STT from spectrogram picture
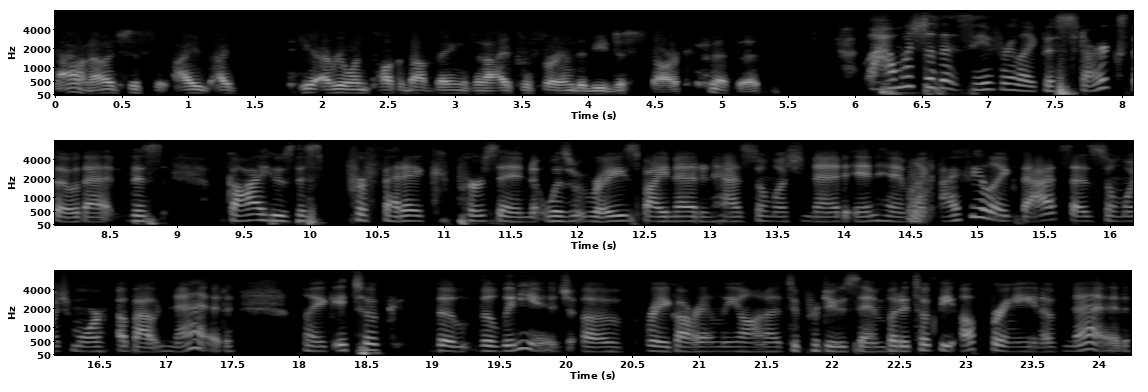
I don't know. It's just I I hear everyone talk about things, and I prefer him to be just Stark. That's it. How much does that say for like the Starks though that this guy who's this prophetic person was raised by Ned and has so much Ned in him? Like I feel like that says so much more about Ned. Like it took the the lineage of Rhaegar and Lyanna to produce him, but it took the upbringing of Ned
